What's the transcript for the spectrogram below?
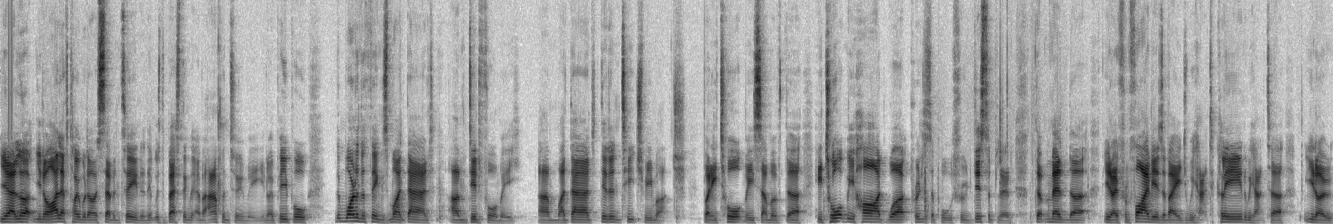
Yeah, look, you know, I left home when I was 17 and it was the best thing that ever happened to me. You know, people, one of the things my dad um, did for me, um, my dad didn't teach me much but he taught me some of the he taught me hard work principles through discipline that meant that you know from five years of age we had to clean we had to you know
